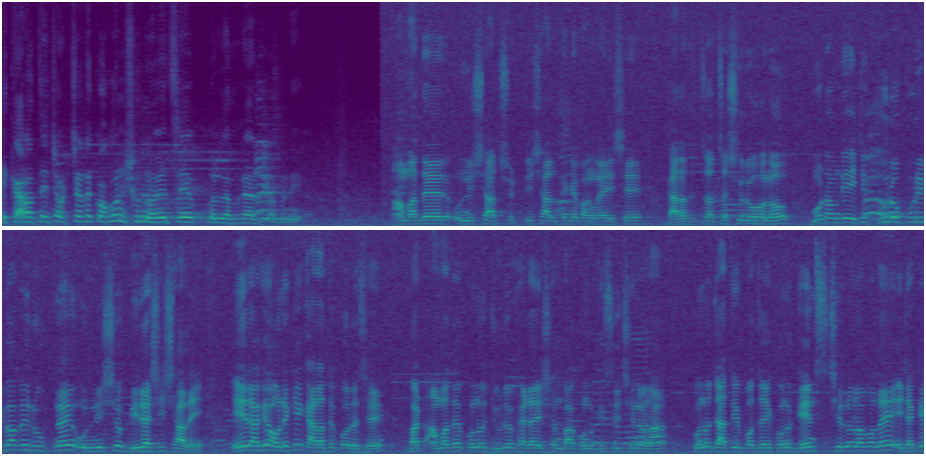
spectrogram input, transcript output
এই কারাতে চর্চাটা কখন শুরু হয়েছে বললাম না আপনি আমাদের উনিশশো আটষট্টি সাল থেকে বাংলাদেশে কারাতে চর্চা শুরু হলো। মোটামুটি এটি পুরোপুরিভাবে রূপ নেয় উনিশশো বিরাশি সালে। এর আগে অনেকেই কারাতে করেছে বাট আমাদের কোনো জুডো ফেডারেশন বা কোনো কিছুই ছিল না। কোনো জাতীয় পর্যায়ে কোনো গেমস ছিল না বলে এটাকে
